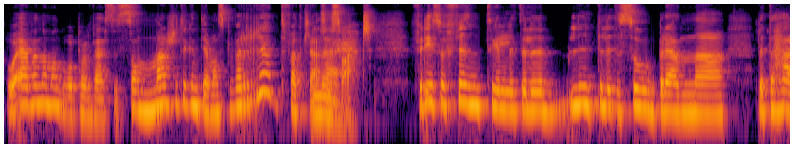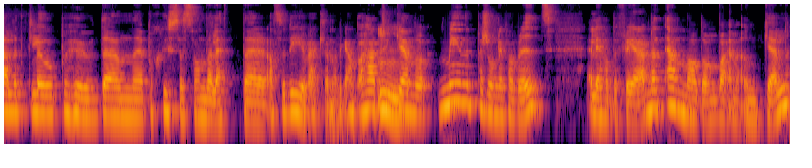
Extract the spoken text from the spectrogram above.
Och även om man går på en fest i sommar så tycker inte jag man ska vara rädd för att klä sig svart. För det är så fint till lite, lite, lite, lite solbränna, lite härligt glow på huden, eh, på schyssta sandaletter. Alltså det är verkligen elegant. Och här tycker Mm. jag ändå, min personliga favorit, eller jag hade flera, men en av dem var Emma Unkel.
